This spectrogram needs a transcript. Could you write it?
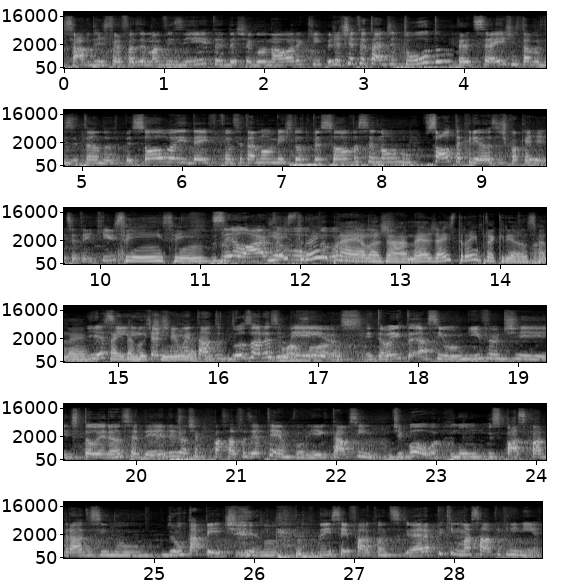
sábado a gente foi fazer uma visita e daí chegou na hora que eu já tinha tentado de tudo pra distrair, a gente tava visitando a pessoa e daí quando você tá no ambiente da outra pessoa, você não solta a criança de qualquer jeito, você tem que Sim, sim. zelar E é pelo, estranho pelo pra ambiente. ela já, né? Já é estranho pra criança, né? E assim, Sair da a gente já tinha rotina, aguentado duas horas e Duas meia. horas. Então, assim, o nível de, de tolerância dele já tinha passado fazia tempo. E ele tava, assim, de boa. Num espaço quadrado, assim, no, de um tapete. Eu não- nem sei falar quantos. Era pequeno, uma sala pequenininha.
